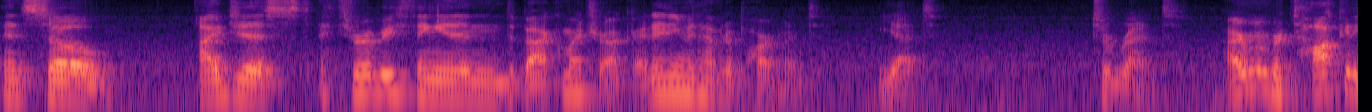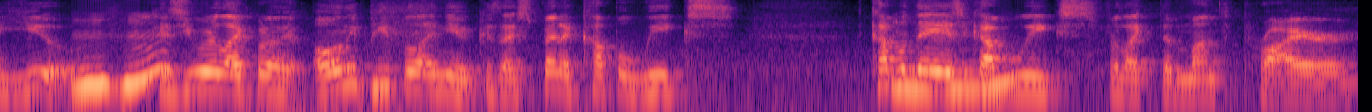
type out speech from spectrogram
and so I just I threw everything in the back of my truck. I didn't even have an apartment yet to rent. I remember talking to you Mm-hmm. because you were like one of the only people I knew because I spent a couple weeks, a couple days, a couple Mm-hmm. weeks for like the month prior,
